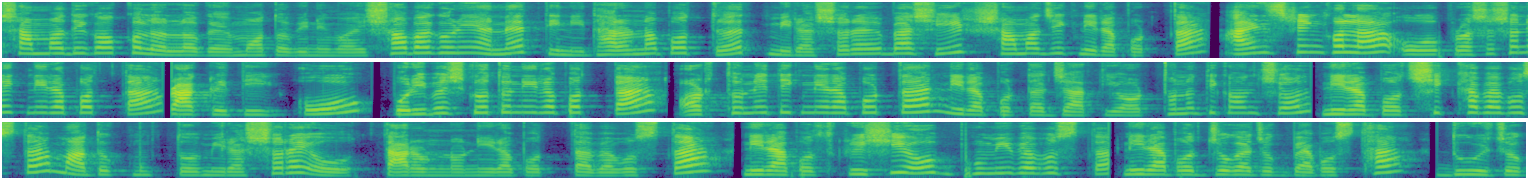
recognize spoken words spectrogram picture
সাংবাদিক অকলের লগে মত বিনিময় সভা নেয় তিনি ধারণাপত্রত মিরাসরাইবাসীর সামাজিক নিরাপত্তা আইন শৃঙ্খলা ও প্রশাসনিক নিরাপত্তা, প্রাকৃতিক ও পরিবেশগত নিরাপত্তা, অর্থনৈতিক নিরাপত্তা নিরাপত্তা জাতীয় অর্থনৈতিক অঞ্চল, নিরাপদ শিক্ষা ব্যবস্থা মাদক মুক্ত মিরাশরাই ও তারণ্য নিরাপত্তা ব্যবস্থা, নিরাপদ কৃষি ও ভূমি ব্যবস্থা, নিরাপদ যোগাযোগ ব্যবস্থা, দুর্যোগ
